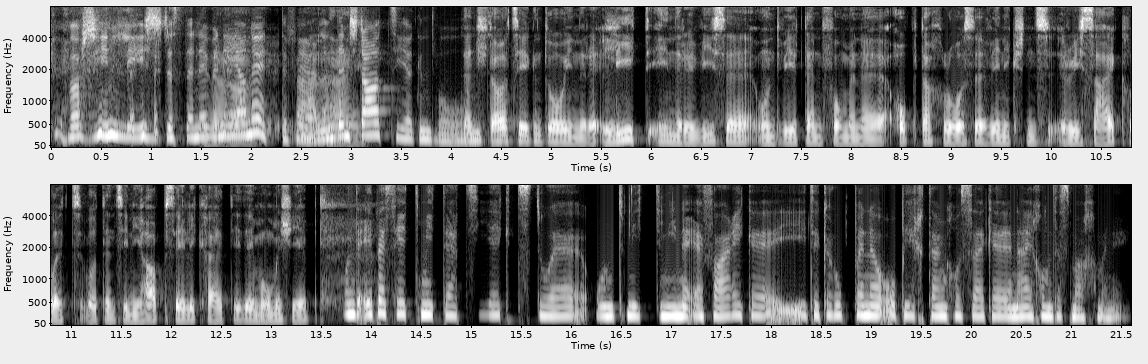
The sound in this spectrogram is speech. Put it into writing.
wahrscheinlich ist das dann eben Genau. eher nicht der Fall. Ja. Und dann steht es irgendwo. dann steht es irgendwo in einer, liegt in einer Wiese und wird dann von einem Obdachlosen wenigstens recycelt, wo dann seine Habseligkeit in dem umschiebt. Und eben, es hat mit der Erziehung zu tun und mit meinen Erfahrungen in den Gruppen, ob ich dann kann sagen nein, komm, das machen wir nicht.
